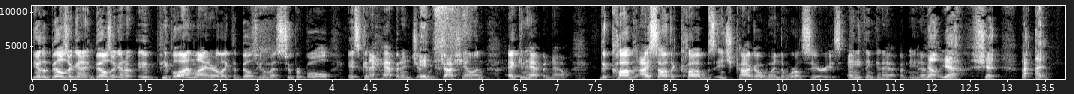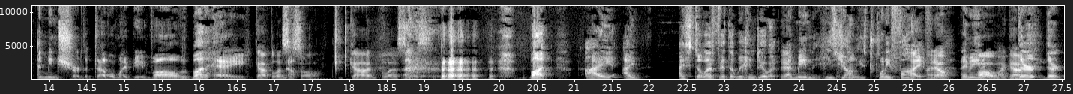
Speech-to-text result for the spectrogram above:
You know, the Bills are gonna. Bills are gonna. if people online are like, the Bills are gonna win a Super Bowl. It's gonna happen in jo- Josh Allen. It can happen now. The Cubs. I saw the Cubs in Chicago win the World Series. Anything can happen. You know. No, yeah, shit. I, I, I mean, sure, the devil might be involved, but hey, God bless us all. God bless us. but I, I, I still have faith that we can do it. Yeah. I mean, he's young; he's twenty five. I know. I mean, Oh, my god, there, there,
